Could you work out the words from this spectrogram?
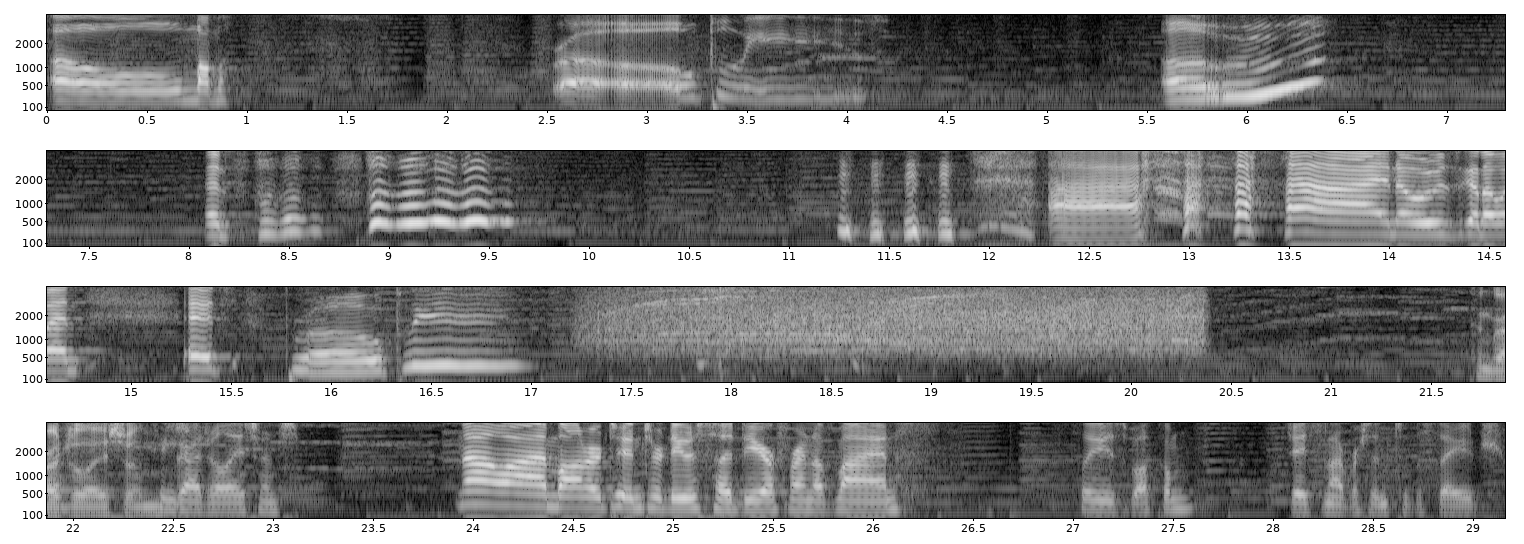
Oh, mama. Bro, please. Oh. And I know who's gonna win. It's bro, please. Congratulations. Congratulations. Now I'm honored to introduce a dear friend of mine. Please welcome Jason Iverson to the stage.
